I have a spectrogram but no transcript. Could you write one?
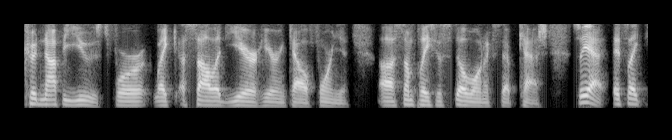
could not be used for like a solid year here in California. Uh, some places still won't accept cash. So yeah, it's like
